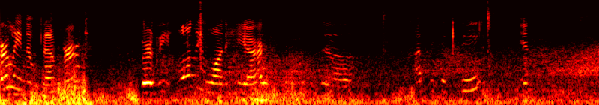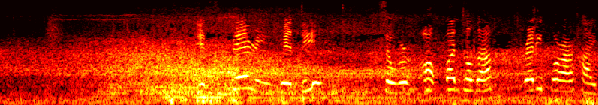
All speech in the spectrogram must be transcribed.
early November. We're the only one here. Uh, as you can see, it's it's very windy. So we're all bundled up, ready for our hike.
